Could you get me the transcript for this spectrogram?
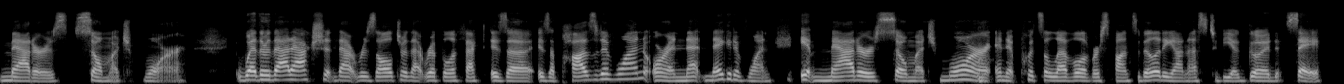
matters so much more whether that action that result or that ripple effect is a is a positive one or a net negative one it matters so much more and it puts a level of responsibility on us to be a good say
